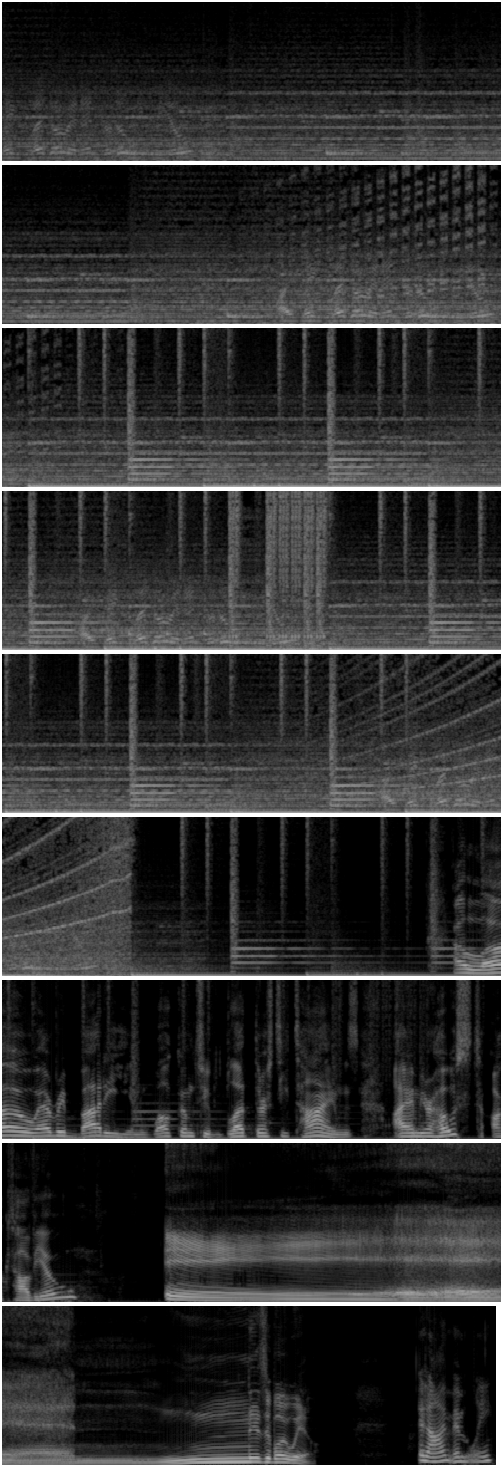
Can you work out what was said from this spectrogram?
take pleasure in introducing to you. I take pleasure in introducing to you. Hello, everybody, and welcome to Bloodthirsty Times. I am your host, Octavio. And it's a boy Will. And I'm Emily.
